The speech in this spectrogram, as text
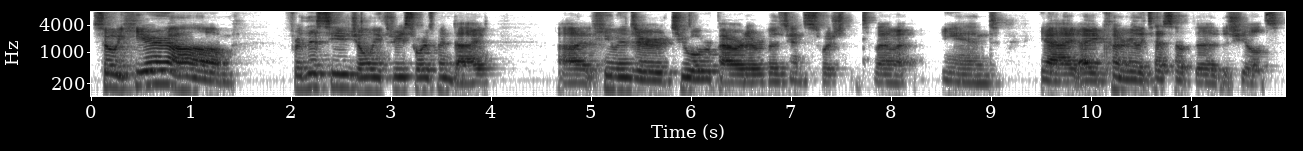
So here, um, for this siege, only three swordsmen died. Uh, humans are too overpowered. Everybody's going to switch to them. And yeah, I, I couldn't really test out the, the shields.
